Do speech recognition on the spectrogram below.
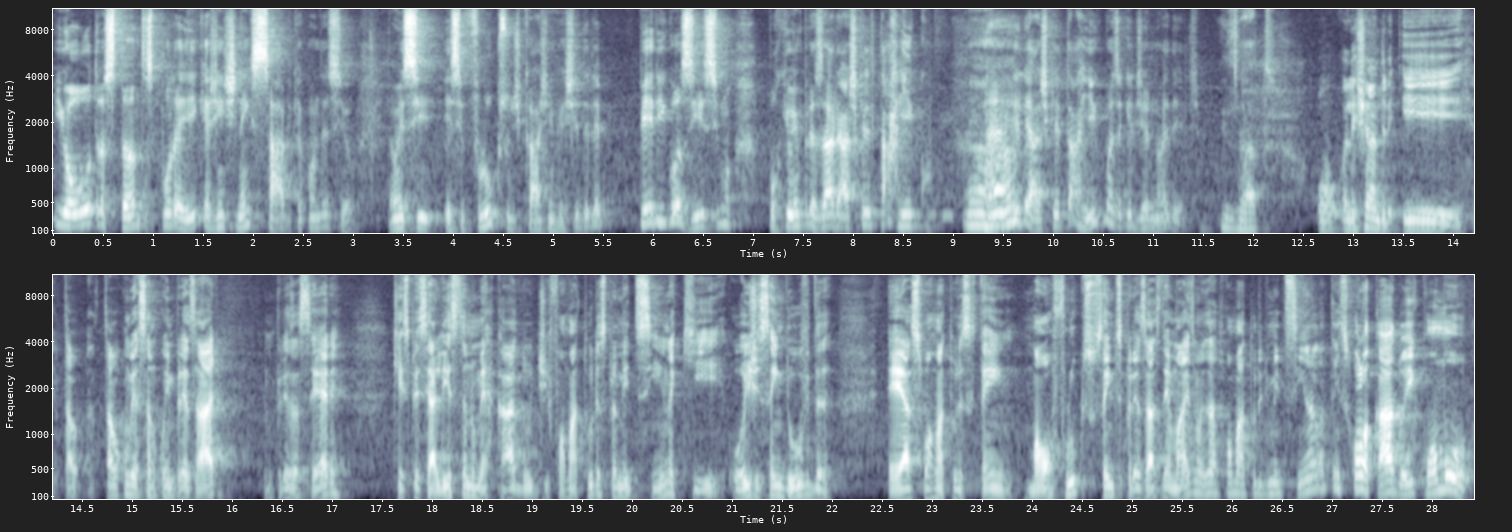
e outras tantas por aí que a gente nem sabe o que aconteceu. Então, esse, esse fluxo de caixa investido ele é perigosíssimo, porque o empresário acha que ele está rico. Uhum. Né? Ele acha que ele está rico, mas aquele dinheiro não é dele. Exato. O Alexandre, e eu estava conversando com um empresário, empresa séria, que é especialista no mercado de formaturas para medicina, que hoje, sem dúvida, é as formaturas que têm maior fluxo, sem desprezar as demais, mas a formatura de medicina ela tem se colocado aí como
